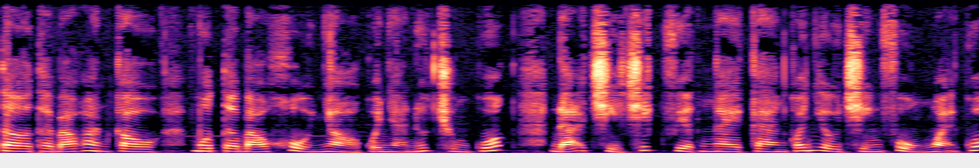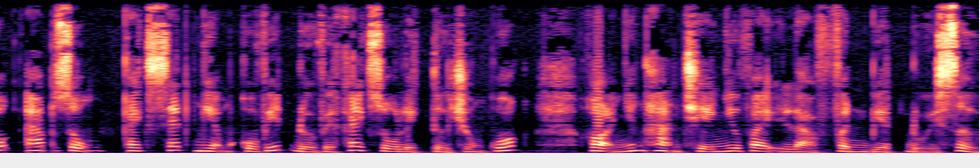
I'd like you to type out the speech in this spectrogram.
Tờ Thời báo Hoàn Cầu, một tờ báo khổ nhỏ của nhà nước Trung Quốc, đã chỉ trích việc ngày càng có nhiều chính phủ ngoại quốc áp dụng cách xét nghiệm COVID đối với khách du lịch từ Trung Quốc, gọi những hạn chế như vậy là phân biệt đối xử.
